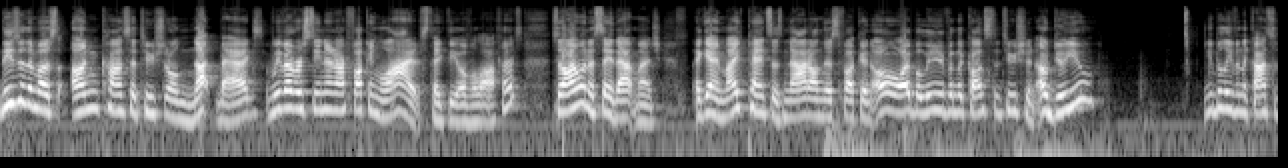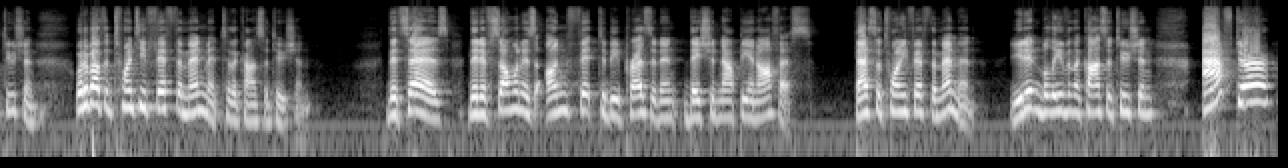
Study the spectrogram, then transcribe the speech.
These are the most unconstitutional nutbags we've ever seen in our fucking lives take the Oval Office. So I want to say that much. Again, Mike Pence is not on this fucking, oh, I believe in the Constitution. Oh, do you? You believe in the Constitution. What about the 25th Amendment to the Constitution that says that if someone is unfit to be president, they should not be in office? That's the 25th Amendment. You didn't believe in the Constitution after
